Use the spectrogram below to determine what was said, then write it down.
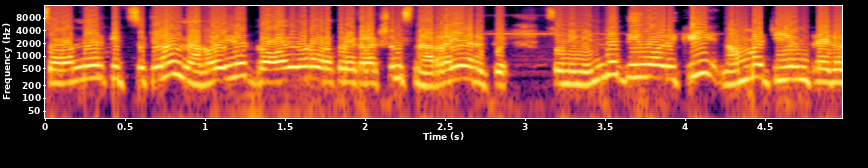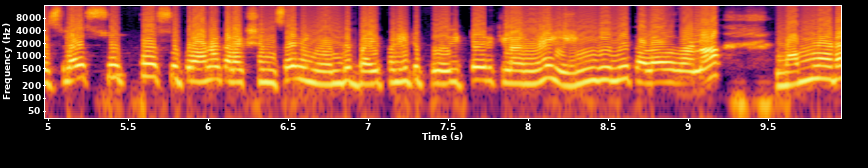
சோ ஒன் இயர் கிட்ஸ்க்குலாம் நிறைய ட்ராயரோட வரக்கூடிய கலெக்ஷன்ஸ் நிறைய இருக்கு. சோ நீங்க இந்த தீபாவளிக்கு நம்ம ஜிஎம் ட்ரேடர்ஸ்ல சூப்பர் சூப்பரான கலெக்ஷன்ஸ் நீங்க வந்து பை பண்ணிட்டு போயிட்டே இருக்கலாங்க. எங்கேயுமே தொலைவு வேணாம். நம்மளோட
